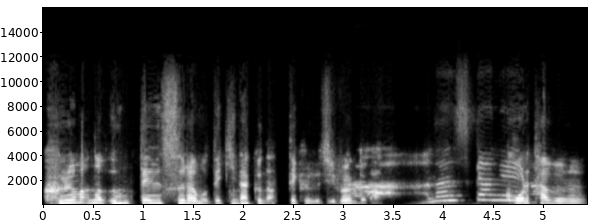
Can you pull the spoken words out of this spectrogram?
車の運転すらもできなくなってくる自分とか、あ確かに。これ多分、はい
